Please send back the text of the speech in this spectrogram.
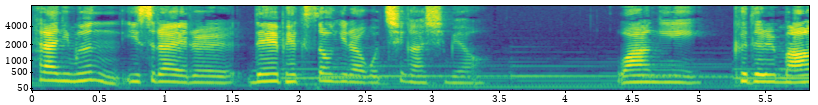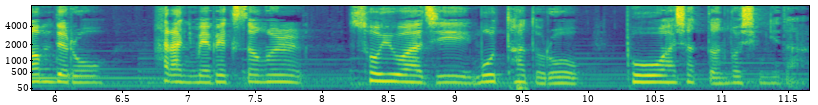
하나님은 이스라엘을 내 백성이라고 칭하시며 왕이 그들 마음대로 하나님의 백성을 소유하지 못하도록 보호하셨던 것입니다.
